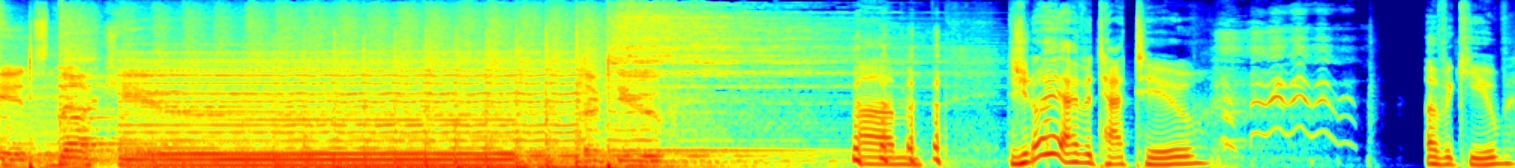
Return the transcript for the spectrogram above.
It's the cube. Um, did you know I have a tattoo of a cube?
